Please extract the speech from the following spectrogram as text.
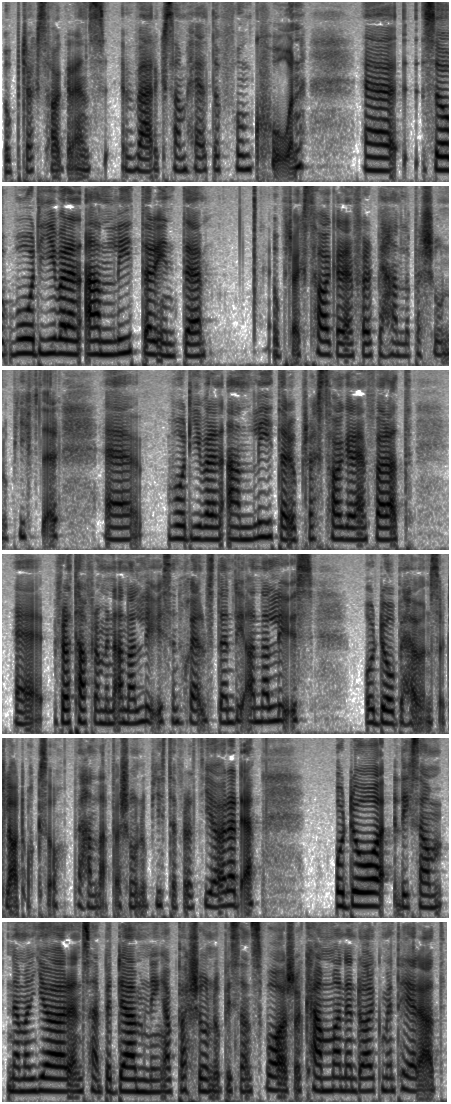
uppdragstagarens verksamhet och funktion. Eh, så vårdgivaren anlitar inte uppdragstagaren för att behandla personuppgifter. Eh, vårdgivaren anlitar uppdragstagaren för att, eh, för att ta fram en analys, en självständig analys och då behöver man såklart också behandla personuppgifter för att göra det. Och då, liksom, när man gör en sån bedömning av personuppgiftsansvar så kan man ändå argumentera att,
